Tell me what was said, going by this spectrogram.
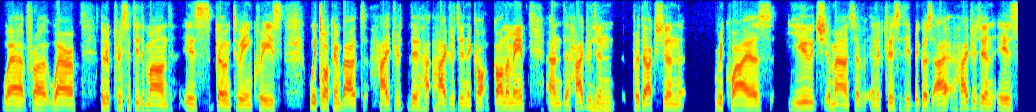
where from where electricity demand is going to increase. We're talking about hydro- the hydrogen economy, and the hydrogen mm-hmm. production requires huge amounts of electricity because hydrogen is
